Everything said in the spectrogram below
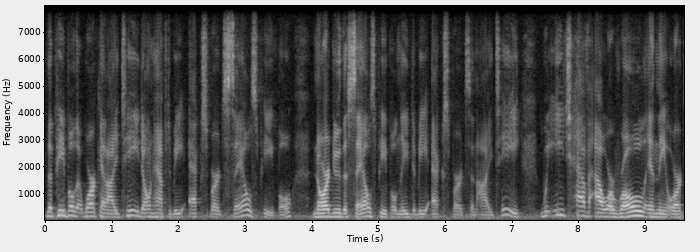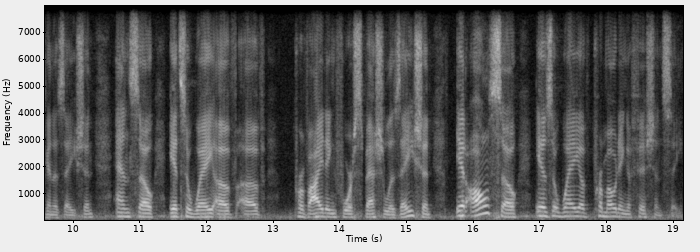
The people that work in IT don't have to be expert salespeople, nor do the salespeople need to be experts in IT. We each have our role in the organization, and so it's a way of, of providing for specialization. It also is a way of promoting efficiency.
